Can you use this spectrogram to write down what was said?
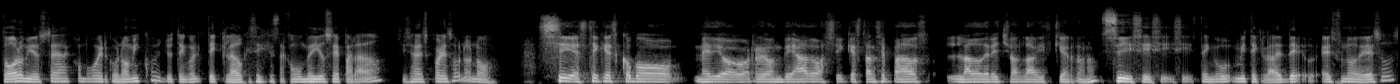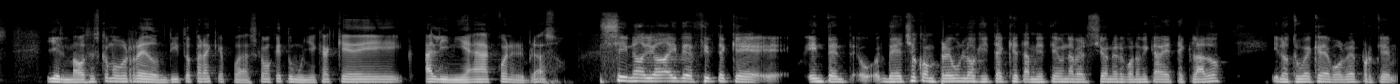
todo lo mío está como ergonómico, yo tengo el teclado que, que está como medio separado, si sabes cuáles son o no. Sí, este que es como medio redondeado, así que están separados lado derecho al lado izquierdo, ¿no? Sí, sí, sí, sí. Tengo mi teclado es, es uno de esos y el mouse es como redondito para que puedas como que tu muñeca quede alineada con el brazo. Sí, no, yo hay de decirte que intenté, de hecho compré un Logitech que también tiene una versión ergonómica de teclado y lo tuve que devolver porque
